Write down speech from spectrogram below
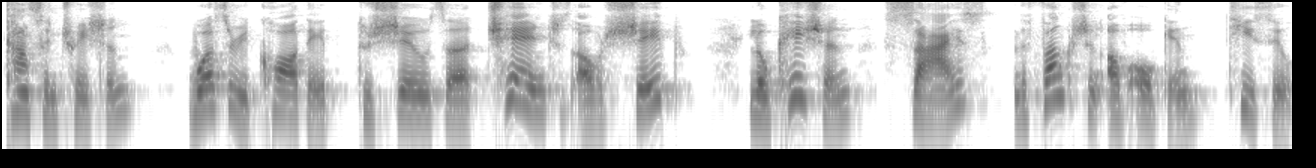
concentration was recorded to show the changes of shape, location, size, and function of organ, tissue,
